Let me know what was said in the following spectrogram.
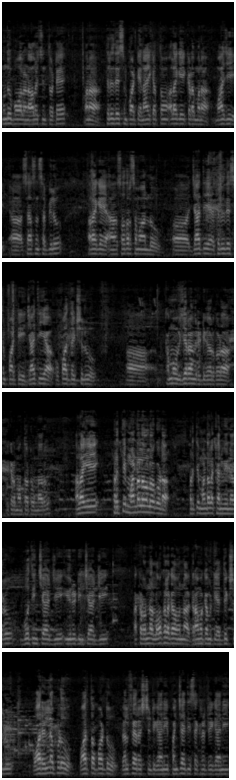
ముందుకు పోవాలనే ఆలోచనతోటే మన తెలుగుదేశం పార్టీ నాయకత్వం అలాగే ఇక్కడ మన మాజీ శాసనసభ్యులు అలాగే ఆ, సోదర సమానులు జాతీయ తెలుగుదేశం పార్టీ జాతీయ ఉపాధ్యక్షులు కమ్మ ఖమ్మం విజయరామిరెడ్డి గారు కూడా ఇక్కడ మనతో ఉన్నారు. అలాగే ప్రతి మండలంలో కూడా ప్రతి మండల convener booth incharge unit incharge అక్కడ ఉన్న లోకల్గా ఉన్న గ్రామ కమిటీ అధ్యక్షులు వారు వెళ్ళినప్పుడు వారితో పాటు వెల్ఫేర్ అసిస్టెంట్ కానీ పంచాయతీ సెక్రటరీ కానీ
